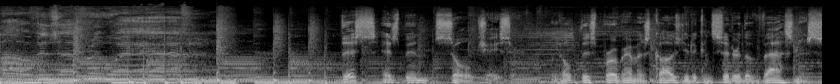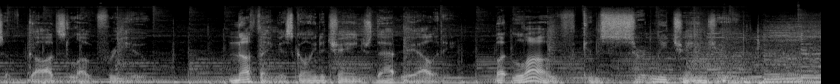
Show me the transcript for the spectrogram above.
Love is everywhere. This has been Soul Chaser. We hope this program has caused you to consider the vastness of God's love for you. Nothing is going to change that reality, but love can certainly change you.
